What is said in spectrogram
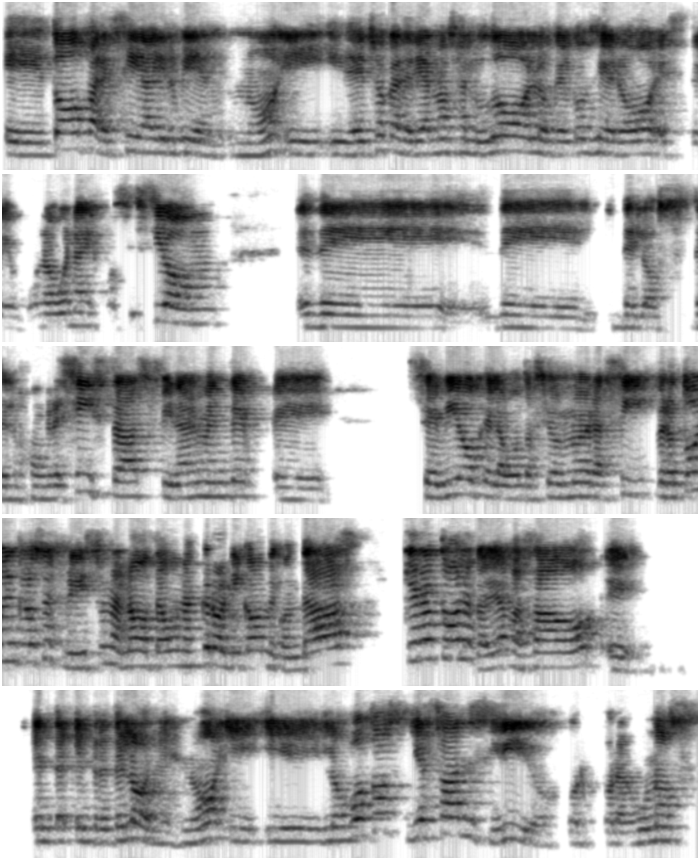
eh, todo parecía ir bien, ¿no? Y, de hecho Cateriano saludó lo que él consideró este, una buena disposición de, de, los, de los congresistas. Finalmente eh, se vio que la votación no era así, pero tú incluso escribiste una nota, una crónica, donde contabas qué era todo lo que había pasado eh, entre, telones, ¿no? Y, los votos ya estaban decididos por, por algunos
